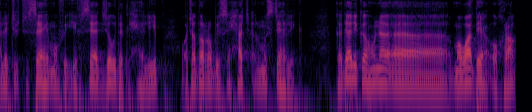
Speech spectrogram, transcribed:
التي تساهم في إفساد جودة الحليب وتضر بصحة المستهلك. كذلك هنا آه، مواضيع أخرى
